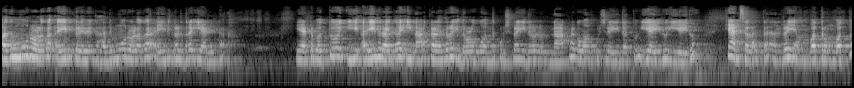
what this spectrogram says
ಹದಿಮೂರೊಳಗೆ ಐದು ಕಳಿಬೇಕು. ಹದಿಮೂರೊಳಗೆ ಐದು ಕಳೆದ್ರೆ ಎಂಟು. ಎಂಟು ಬತ್ತು ಈ ಐದರಾಗ ಈ ನಾಲ್ಕು ಕಳೆದ್ರೆ ಇದ್ರೊಳಗೆ ಒಂದು ಕುಡಿಸ್ರೆ ಇದ್ರ ನಾಲ್ಕರಾಗ ಒಂದು ಕುಡಿಸ್ರೆ ಐದು ಆಯ್ತು ಈ ಐದು ಈ ಐದು ಕ್ಯಾನ್ಸಲ್ ಆಗ್ತದೆ ಅಂದರೆ ಎಂಬತ್ತೊಂಬತ್ತು,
